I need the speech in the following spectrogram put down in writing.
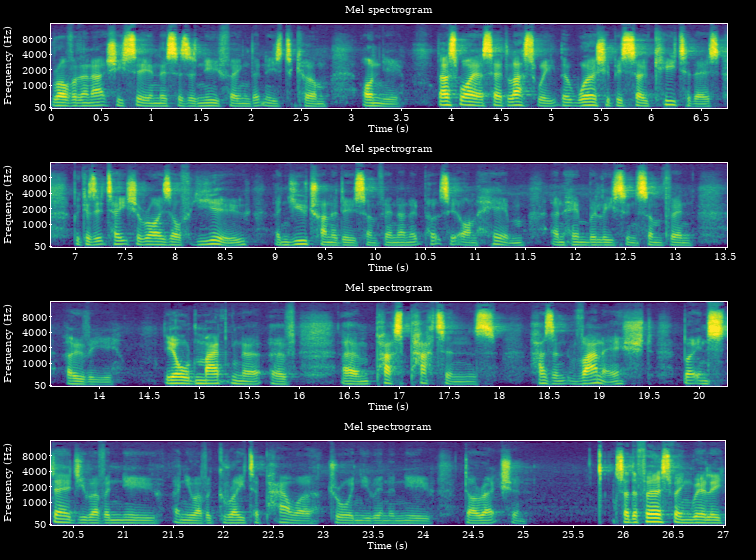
rather than actually seeing this as a new thing that needs to come on you. That's why I said last week that worship is so key to this because it takes your eyes off you and you trying to do something and it puts it on Him and Him releasing something over you. The old magnet of um, past patterns hasn't vanished, but instead you have a new and you have a greater power drawing you in a new direction. So the first thing really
